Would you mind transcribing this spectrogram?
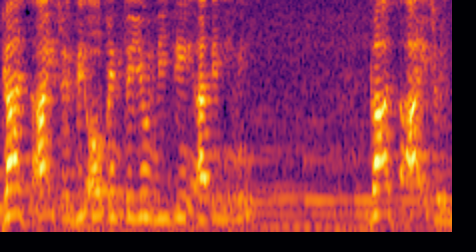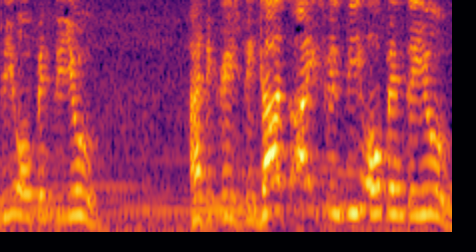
God's eyes will be open to you, Niti, Ate Nini. God's eyes will be open to you. Ate Christy, God's eyes will be open to you.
